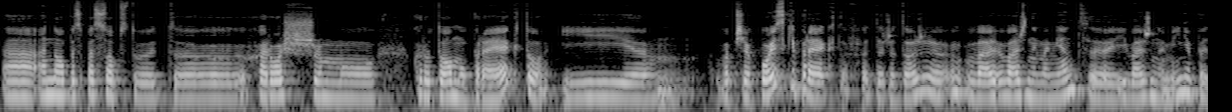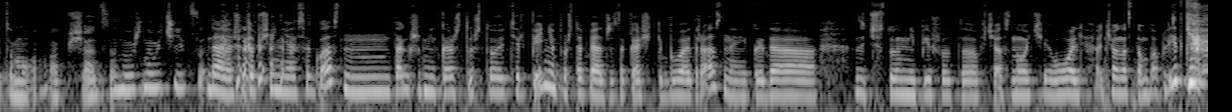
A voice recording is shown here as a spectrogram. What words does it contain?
э, оно поспособствует э, хорошему, крутому проекту и вообще поиски проектов — это же тоже важный момент э, и важное умение, поэтому общаться нужно учиться. Да, насчет общения я согласна. Также мне кажется, что терпение, потому что, опять же, заказчики бывают разные, и когда зачастую мне пишут э, в час ночи, Оль, а что у нас там по плитке?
